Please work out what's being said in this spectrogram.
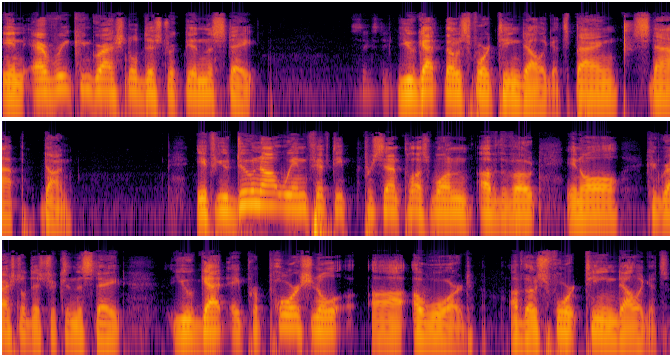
in every congressional district in the state, 60. You get those 14 delegates. Bang, snap, done. If you do not win 50% plus one of the vote in all congressional districts in the state, you get a proportional uh, award of those 14 delegates.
